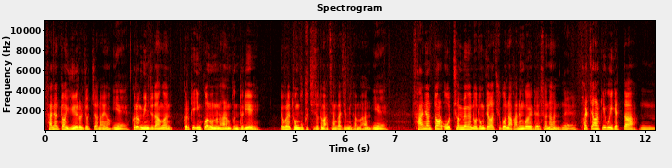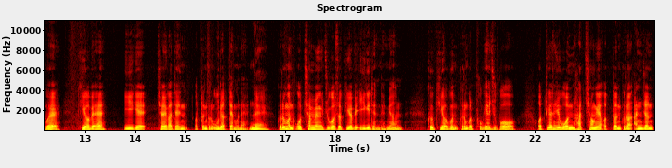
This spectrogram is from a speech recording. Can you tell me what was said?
4년 동안 유예를 줬잖아요. 예. 그럼 민주당은 그렇게 인권 운운하는 분들이 이번에 동부구치소도 마찬가지입니다만 예. 4년 동안 5천 명의 노동자가 죽어 나가는 거에 대해서는 네. 팔짱을 끼고 이겠다. 음. 왜? 기업에 이익에 저해가 된 어떤 그런 우려 때문에. 네. 그러면 5천 명이 죽어서 기업에 이익이 된다면 그 기업은 그런 걸 포기해주고 어떻게든지 원하청의 어떤 그런 안전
